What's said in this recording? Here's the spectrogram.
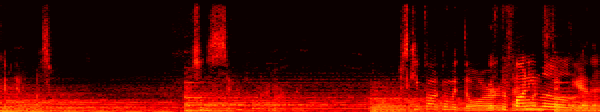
Okay, what's what's on the second floor? Just keep fucking with doors. There's the funny little- together.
